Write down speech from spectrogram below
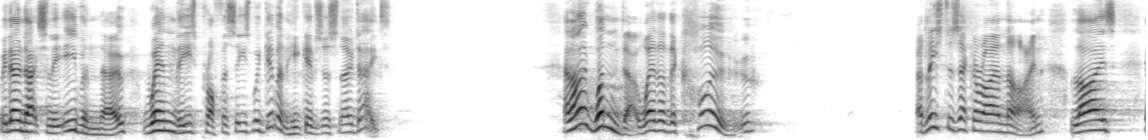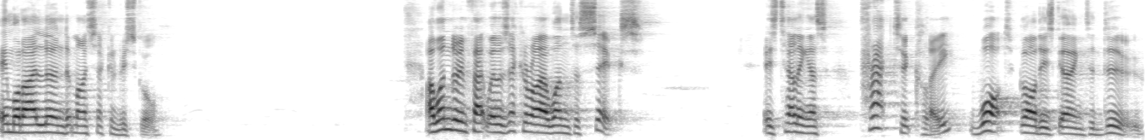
We don't actually even know when these prophecies were given. He gives us no date. And I wonder whether the clue, at least to Zechariah 9, lies in what I learned at my secondary school. I wonder, in fact, whether Zechariah 1 to 6 is telling us practically what God is going to do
